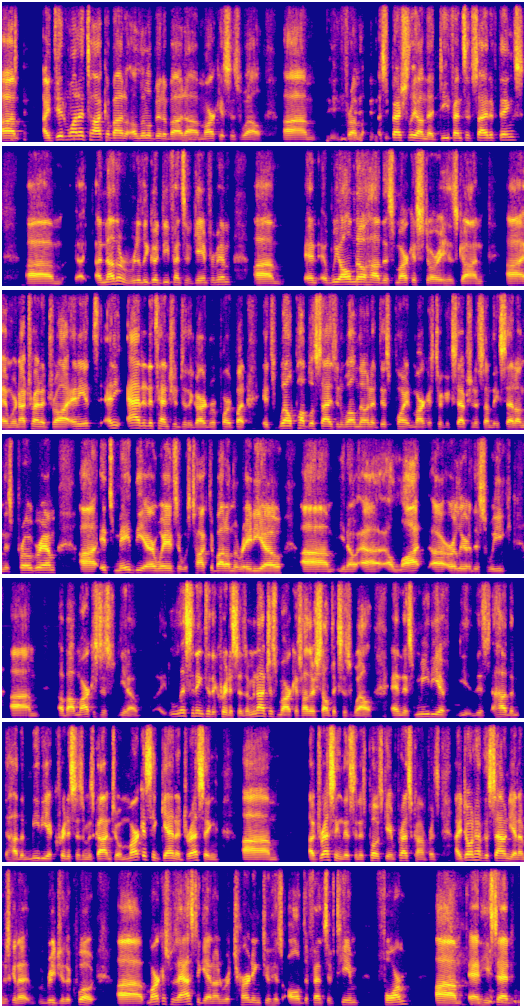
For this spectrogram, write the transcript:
um, I did want to talk about a little bit about uh, Marcus as well, um, from especially on the defensive side of things. Um, another really good defensive game from him. Um, and we all know how this Marcus story has gone. Uh, and we're not trying to draw any any added attention to the Garden Report, but it's well publicized and well known at this point. Marcus took exception to something said on this program. Uh, it's made the airwaves. It was talked about on the radio, um, you know, uh, a lot uh, earlier this week um, about Marcus's, you know, listening to the criticism, and not just Marcus, other Celtics as well, and this media, this how the how the media criticism has gotten to him. Marcus again addressing um, addressing this in his post game press conference. I don't have the sound yet. I'm just going to read you the quote. Uh, Marcus was asked again on returning to his all defensive team form, um, and he said.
